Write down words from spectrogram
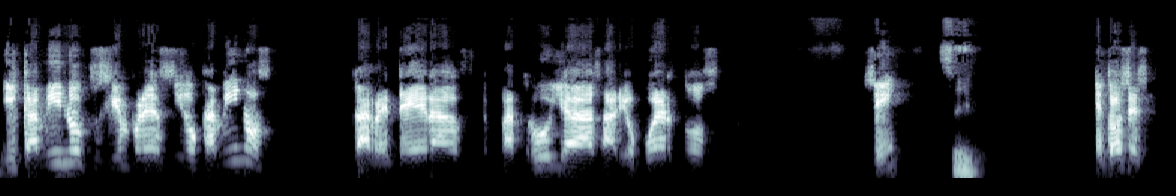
Y Caminos, pues siempre han sido Caminos carreteras, patrullas, aeropuertos, ¿sí? Sí. Entonces,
